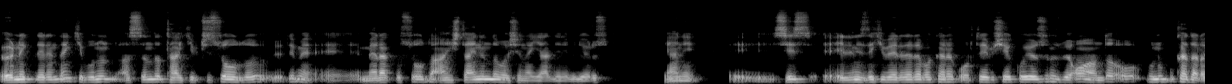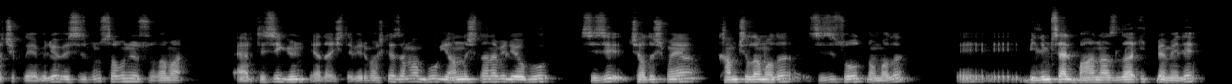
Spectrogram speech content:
örneklerinden ki bunun aslında takipçisi olduğu, değil mi, e, meraklısı olduğu Einstein'ın da başına geldiğini biliyoruz. Yani siz elinizdeki verilere bakarak ortaya bir şey koyuyorsunuz ve o anda o bunu bu kadar açıklayabiliyor ve siz bunu savunuyorsunuz ama ertesi gün ya da işte bir başka zaman bu yanlışlanabiliyor. Bu sizi çalışmaya kamçılamalı, sizi soğutmamalı, e, bilimsel bağnazlığa itmemeli.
